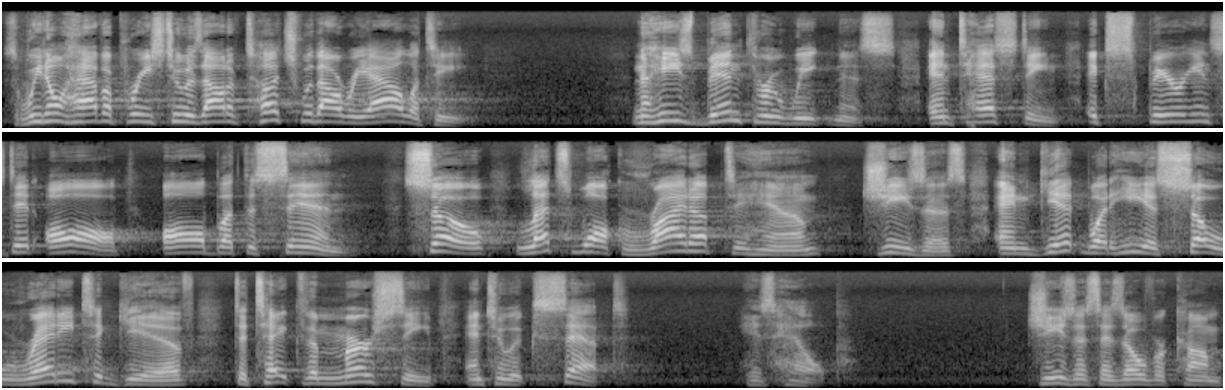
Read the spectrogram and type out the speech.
So we don't have a priest who is out of touch with our reality. Now, he's been through weakness and testing, experienced it all, all but the sin. So let's walk right up to him, Jesus, and get what he is so ready to give to take the mercy and to accept his help. Jesus has overcome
